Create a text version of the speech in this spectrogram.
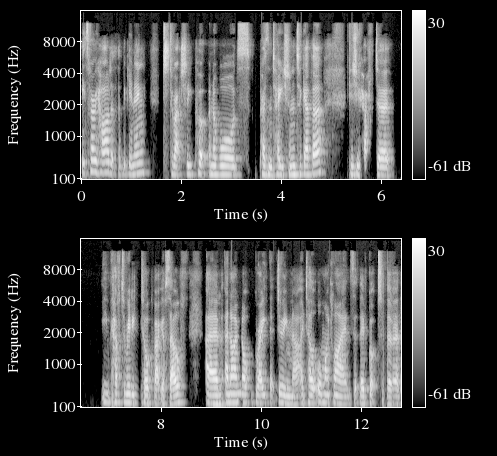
it's very hard at the beginning to actually put an awards presentation together because you have to you have to really talk about yourself. Um, mm. and I'm not great at doing that. I tell all my clients that they've got to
